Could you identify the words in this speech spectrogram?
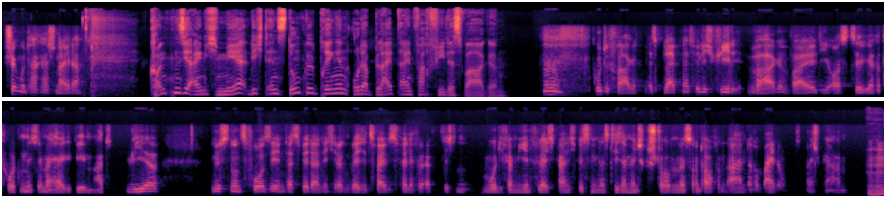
Schönen guten Tag, Herr Schneider. Konnten Sie eigentlich mehr Licht ins Dunkel bringen oder bleibt einfach vieles vage? Hm, gute Frage. Es bleibt natürlich viel vage, weil die Ostsee ihre Toten nicht immer hergegeben hat. Wir müssen uns vorsehen, dass wir da nicht irgendwelche Zweifelsfälle veröffentlichen, wo die Familien vielleicht gar nicht wissen, dass dieser Mensch gestorben ist und auch eine andere Meinung zum Beispiel haben. Mhm.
